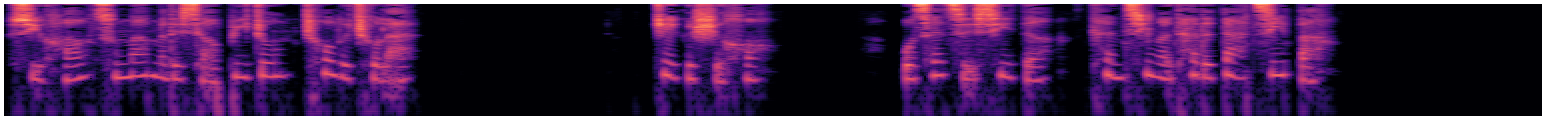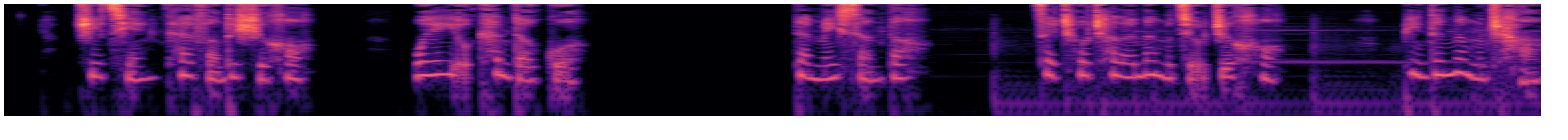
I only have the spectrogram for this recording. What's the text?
许豪从妈妈的小臂中抽了出来。这个时候，我才仔细的看清了他的大鸡巴。之前开房的时候，我也有看到过，但没想到，在抽插了那么久之后，变得那么长。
